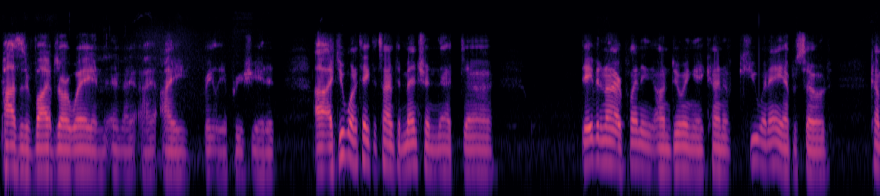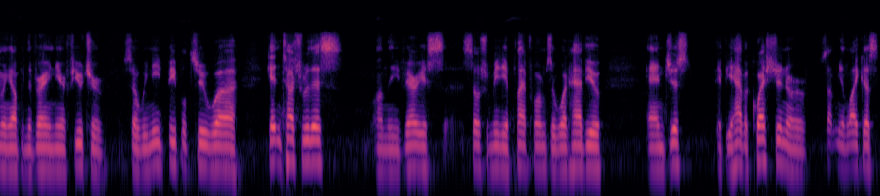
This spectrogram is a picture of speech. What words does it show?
positive vibes our way, and, and I, I, I greatly appreciate it. Uh, I do want to take the time to mention that uh, David and I are planning on doing a kind of Q and A episode coming up in the very near future. So we need people to uh, get in touch with us on the various social media platforms or what have you, and just if you have a question or something you'd like us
